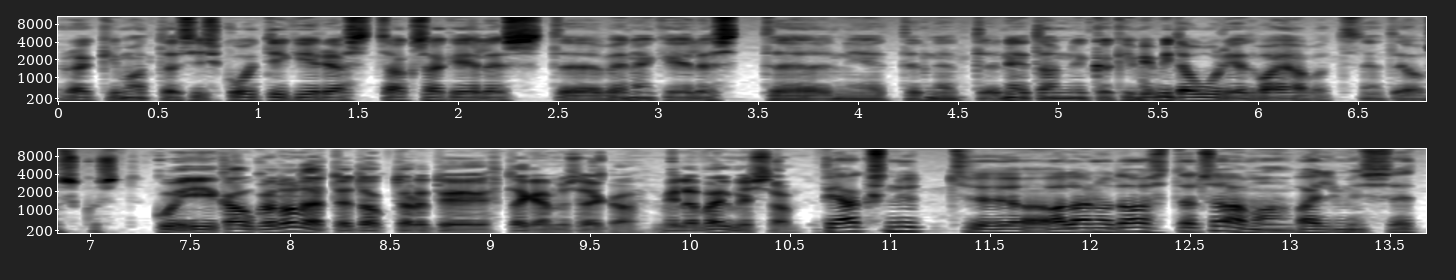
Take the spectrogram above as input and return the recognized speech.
rääkimata siis kooti kirjast, saksa keelest, äh, vene keelest, äh, nii et, et need, need on ikkagi, mida uurijad vajavad, nende oskust. kui kaugel olete doktoritöö tegemisega, millal valmis saab? peaks nüüd alanud aastal saama valmis, et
